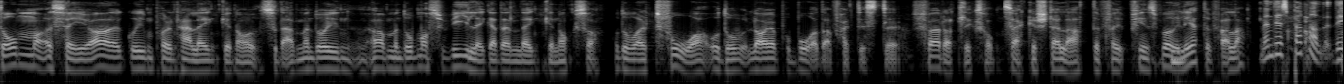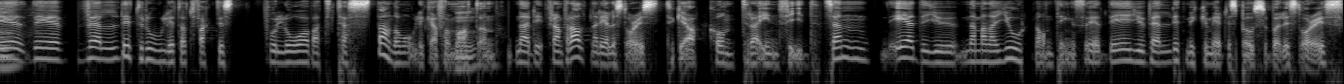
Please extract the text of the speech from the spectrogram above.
de säger ja, gå in på den här länken och sådär. Men då, in, ja, men då måste vi lägga den länken också. Och då var det två och då la jag på båda faktiskt. eh, För att liksom säkerställa att det finns möjligheter för alla. Men det är spännande. Det är, det är väldigt roligt att faktiskt få lov att testa de olika formaten. När det, framförallt när det gäller stories, tycker jag, kontra infeed. Sen är det ju, när man har gjort någonting, så är det ju väldigt mycket mer disposable i stories.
